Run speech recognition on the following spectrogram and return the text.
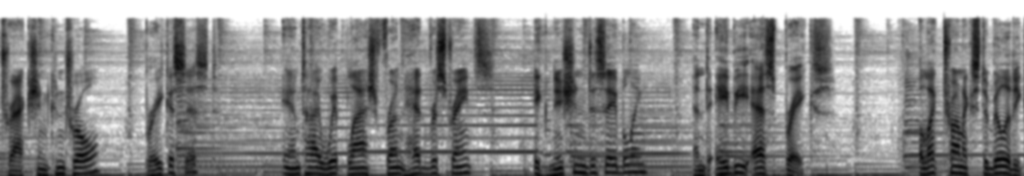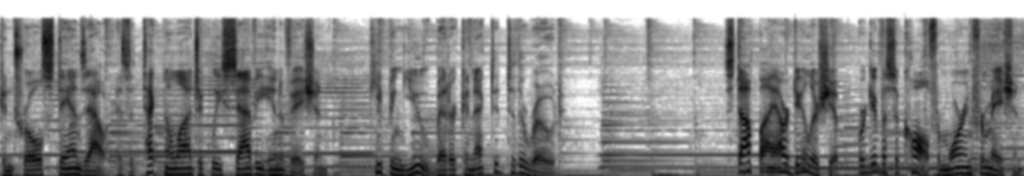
traction control, brake assist, anti-whiplash front head restraints, ignition disabling, and ABS brakes. Electronic stability control stands out as a technologically savvy innovation, keeping you better connected to the road. Stop by our dealership or give us a call for more information.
